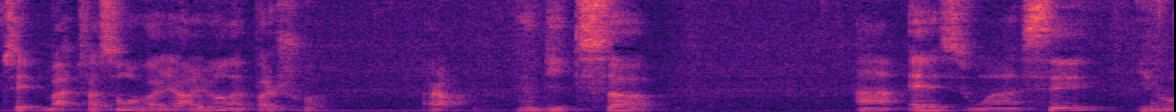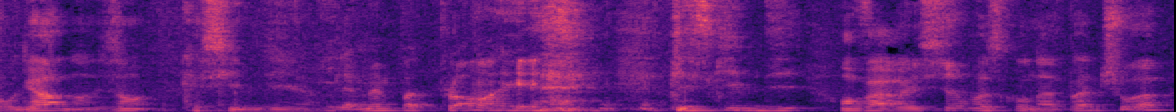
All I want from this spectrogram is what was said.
c'est bah, de toute façon, on va y arriver, on n'a pas le choix. Alors, vous dites ça un S ou un C, il vous regarde en disant Qu'est-ce qu'il me dit là? Il a même pas de plan et Qu'est-ce qu'il me dit? On va réussir parce qu'on n'a pas de choix.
